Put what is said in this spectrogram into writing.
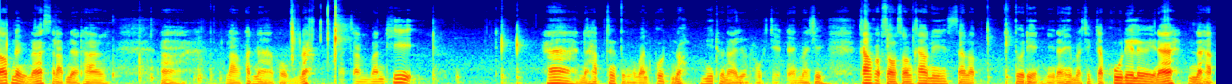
รอบหนึ่งนะสำหรับแนวทางอ่าลาวพัฒนาผมนะประจำวันที่5นะครับซึ่งตรงกับวันพุธเนาะมิถุนายน 67นะมาชิก9กับ 229 นี่สำหรับตัวเด่นนี่นะให้มาชิกจับคู่ได้เลยนะนะครับ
